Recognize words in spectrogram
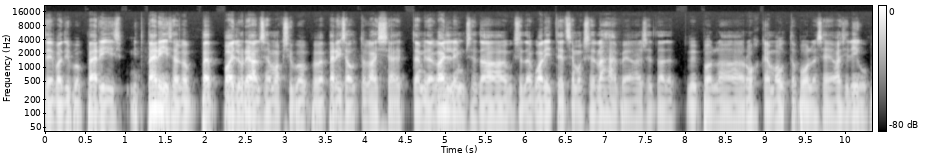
teevad juba päris, mitte päris, aga palju reaalsemaks juba päris autoga asja, et mida kallim, seda, seda kvaliteetsemaks see läheb ja seda võib-olla rohkem auto poole see asi liigub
